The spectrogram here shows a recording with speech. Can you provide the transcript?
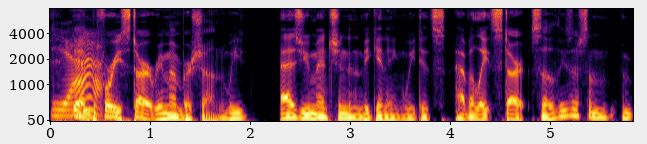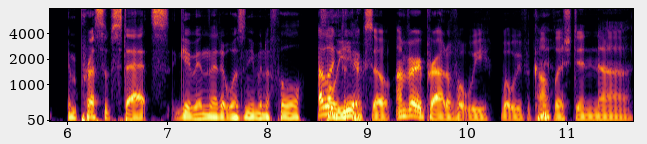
Yeah. Yeah. before you start, remember, Sean, we, as you mentioned in the beginning, we did have a late start. So these are some Im- impressive stats, given that it wasn't even a full, I full like to year. think so. I'm very proud of what we what we've accomplished in uh,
